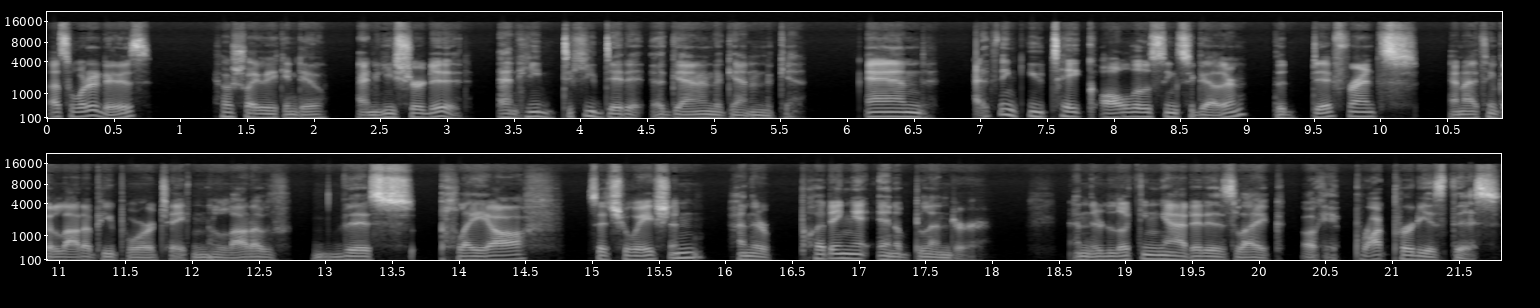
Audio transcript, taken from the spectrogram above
that's what it is. He'll show you what he can do. and he sure did and he he did it again and again and again and i think you take all those things together the difference and i think a lot of people are taking a lot of this playoff situation and they're putting it in a blender and they're looking at it as like okay brock purdy is this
